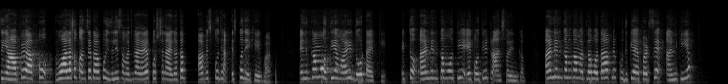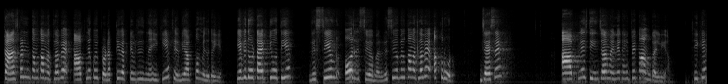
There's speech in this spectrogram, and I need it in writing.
तो यहाँ पे आपको वो वाला तो कंसेप्ट आपको इजीली समझ में आ जाएगा क्वेश्चन आएगा तब आप इसको ध्यान इसको देखिए एक बार इनकम होती है हमारी दो टाइप की एक तो अर्न इनकम होती है एक होती है ट्रांसफर इनकम अर्न इनकम का मतलब होता है आपने खुद के एफर्ट से अर्न किया ट्रांसफर इनकम का मतलब है आपने कोई प्रोडक्टिव एक्टिविटीज नहीं की है फिर भी आपको मिल गई है ये भी दो टाइप की होती है रिसीव्ड और रिसीवेबल रिसीवेबल का मतलब है अक्रूड जैसे आपने तीन चार महीने कहीं पे काम कर लिया ठीक है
